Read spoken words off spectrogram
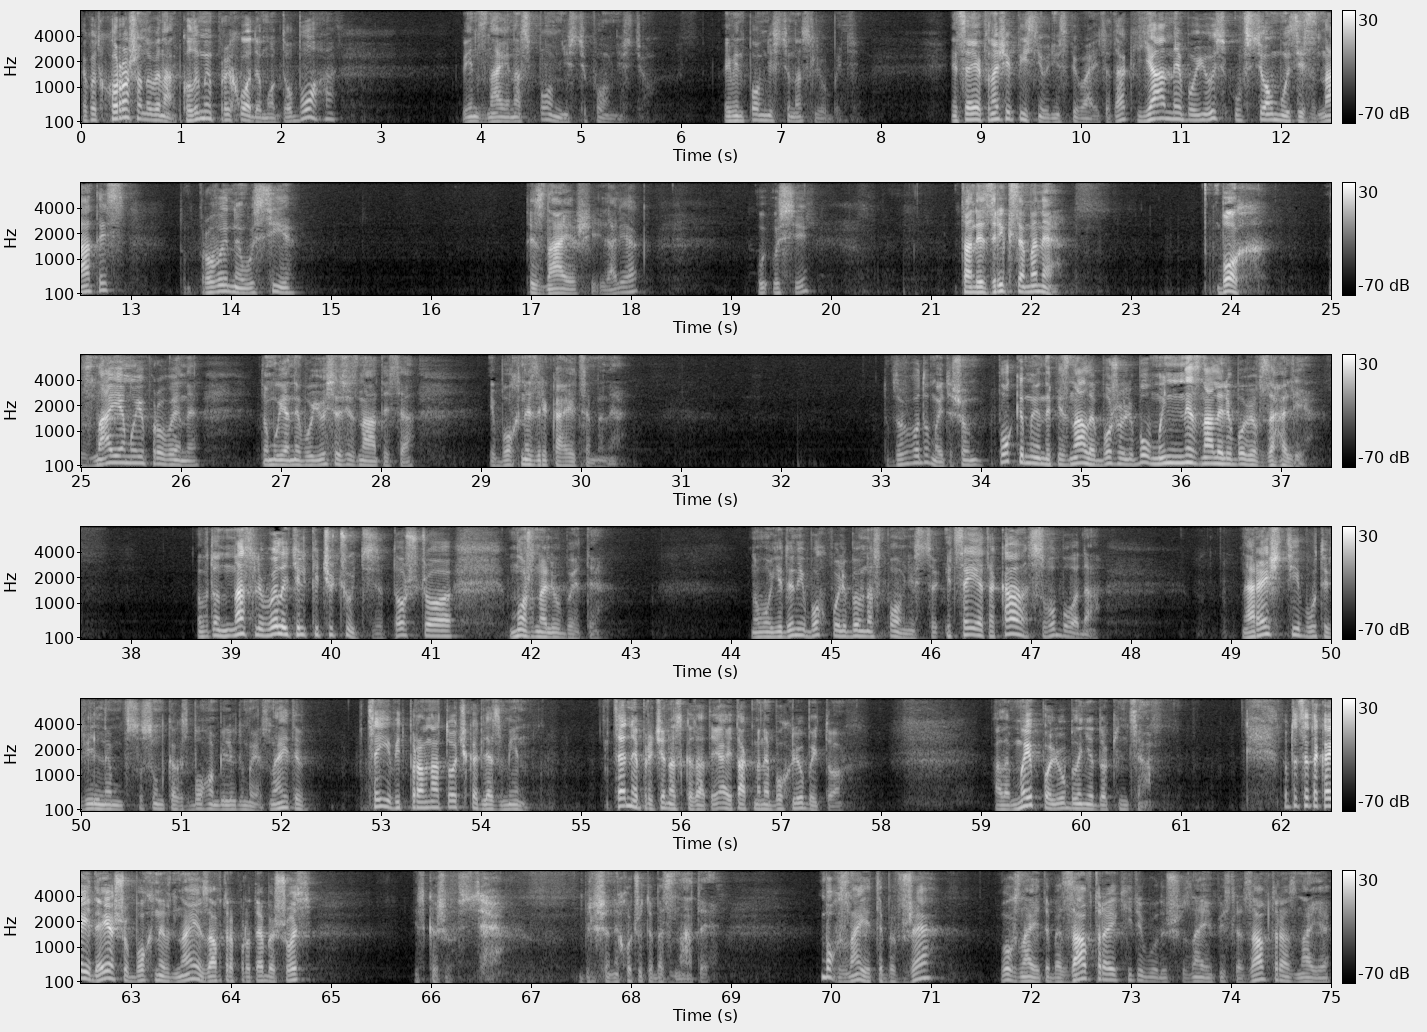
Так от, хороша новина, коли ми приходимо до Бога, Він знає нас повністю, повністю. І Він повністю нас любить. І це як в нашій пісні одній співається, так? Я не боюсь у всьому зізнатись, провини усі. Ти знаєш, і далі як? У- Усі. Та не зрікся мене. Бог знає мої провини, тому я не боюся зізнатися, і Бог не зрікається мене. Тобто ви подумайте, що поки ми не пізнали Божу любов, ми не знали любові взагалі. Тобто нас любили тільки чуть-чуть, то, що можна любити. Ну, єдиний Бог полюбив нас повністю. І це є така свобода. Нарешті бути вільним в стосунках з Богом і людьми. Знаєте, це є відправна точка для змін. Це не причина сказати, я і так мене Бог любить, то. Але ми полюблені до кінця. Тобто це така ідея, що Бог не знає завтра про тебе щось і скаже, все, більше не хочу тебе знати. Бог знає тебе вже, Бог знає тебе завтра, який ти будеш, знає післязавтра, знає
